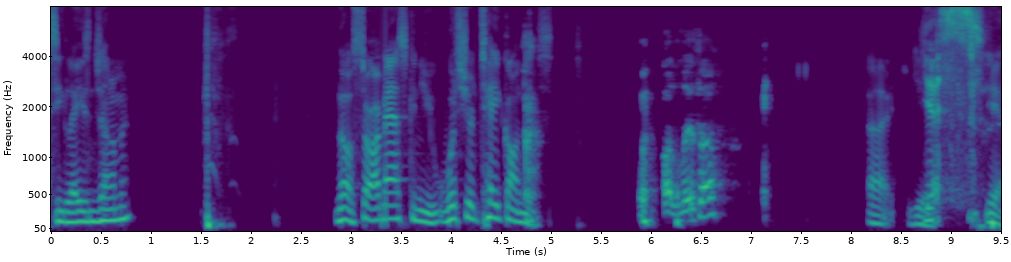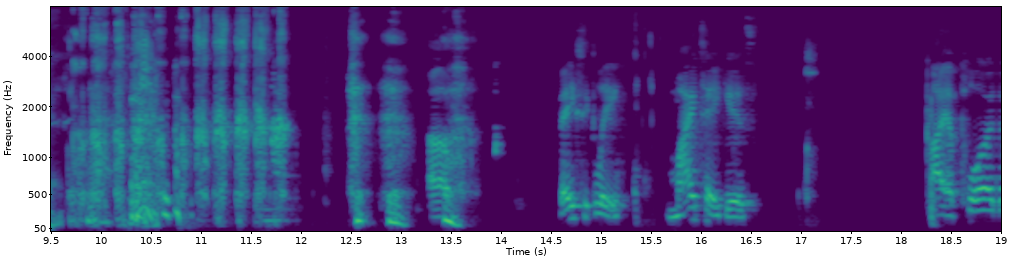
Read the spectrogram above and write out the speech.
see, ladies and gentlemen. no, sir. I'm asking you. What's your take on this? On Lizzo? Uh, yeah, Yes. yeah. Um, basically, my take is I applaud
